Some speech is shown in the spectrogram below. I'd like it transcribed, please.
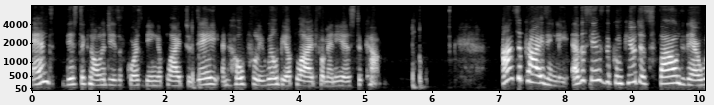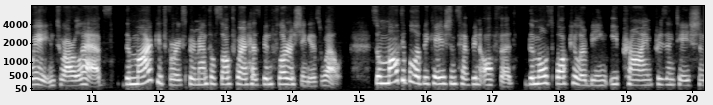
And this technology is of course being applied today and hopefully will be applied for many years to come. Unsurprisingly, ever since the computers found their way into our labs, the market for experimental software has been flourishing as well. So multiple applications have been offered, the most popular being ePrime, Presentation,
